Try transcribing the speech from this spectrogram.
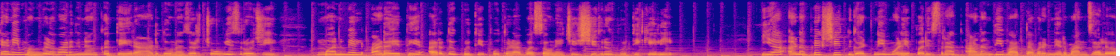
त्यांनी मंगळवार दिनांक तेरा आठ दोन हजार चोवीस रोजी मनवेलपाडा येथे अर्धकृती पुतळा बसवण्याची शीघ्र कृती केली. या अनपेक्षित घटनेमुळे परिसरात आनंदी वातावरण निर्माण झालं.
